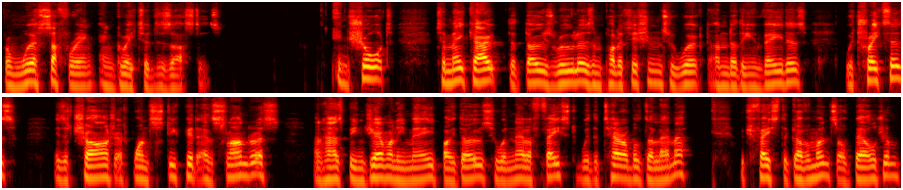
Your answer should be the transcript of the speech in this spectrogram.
from worse suffering and greater disasters. In short, to make out that those rulers and politicians who worked under the invaders were traitors is a charge at once stupid and slanderous, and has been generally made by those who were never faced with the terrible dilemma which faced the governments of Belgium,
